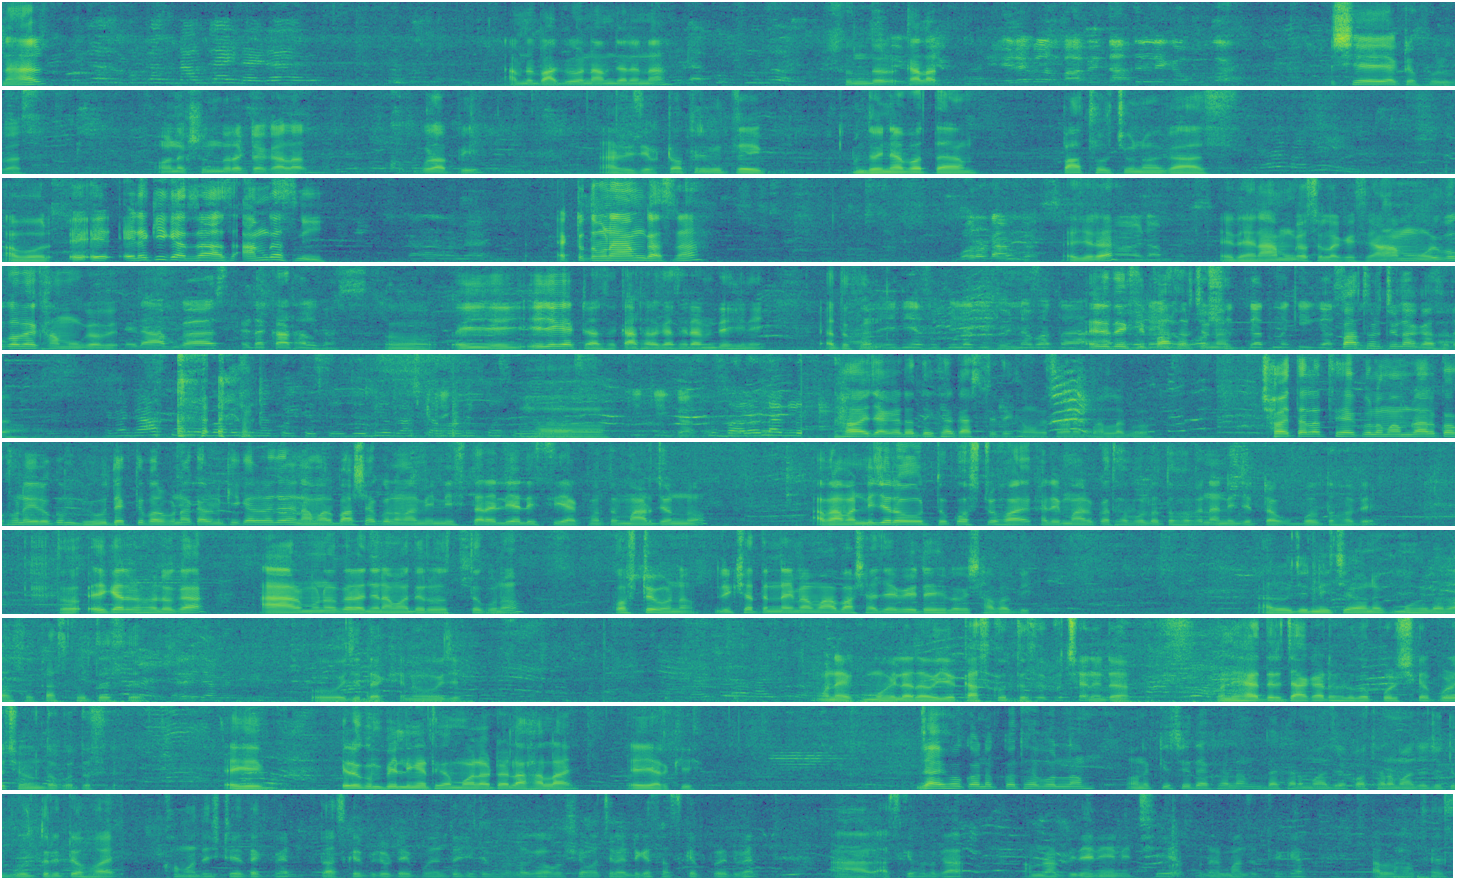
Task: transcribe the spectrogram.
নাহার? আপনার ভাবিও নাম জানে না? সুন্দর, কালার সে একটা ফুল গাছ। অনেক সুন্দর একটা কালার গোলাপি। আর এই যে টপের ভিতরে দইনা পাতা পাথর চুনা গাছ। আবার এটা কি গাছ রাস আম গাছ নি? একটা তো মনে হয় আম গাছ না? বড়টা আম গাছ। এই যেটা হ্যাঁ আম এই দেখেন আম গাছও লাগাইছে। আম হইব কবে খামু কবে? এটা আম গাছ এটা কাঁঠাল গাছ। ও এই এই জায়গায় একটা আছে কাঁঠাল গাছ এটা আমি দেখি নাই এতক্ষণ। আর এটি আছে বিলাতি দেখছি পাথর চুনা। অশ্বত্থ গাছ না কি গাছ? পাথর চুনা গাছ এটা। এটা গাছ নিয়ে গবেষণা করতেছে যদিও গাছটা আমার অনেক পছন্দ হ্যাঁ। কি কি গাছ খুব ভালো লাগল। হ্যাঁ জায়গাটা দেখা গাছটা দেখে আমার কাছে অনেক ভালো লাগল। ছয়তলা থেকে করলাম আমরা আর কখনো এরকম ভিউ দেখতে পারব না কারণ কি কারণে জানেন আমার বাসা করলাম আমি নিস্তারা লিয়া লিছি একমাত্র মার জন্য। আবার আমার নিজেরও ওর তো কষ্ট হয় খালি মার কথা বললে তো হবে না নিজেরটাও বলতে হবে। তো এই কারণে হলো গা আর মনে করেন যেন আমাদের তো কোনো কষ্ট হবে না। রিক্সাতে নাইমা মা বাসা যাবে এটাই হলো স্বাভাবিক। আর ওই যে নিচে অনেক মহিলারা আছে, কাজ করতেছে। ওই যে দেখেন, ওই যে। অনেক মহিলারা ওই যে কাজ করতেছে, বুঝছেন? এটা মানে হাতের জায়গাটা হলো পরিষ্কার পরিচ্ছন্নতা করতেছে। এই এরকম বিল্ডিংয়ে থেকে ময়লা টয়লা হালায়, এই আর কি। যাই হোক, অনেক কথা বললাম, অনেক কিছুই দেখালাম। দেখার মাঝে, কথার মাঝে যদি ভুল ত্রুটি হয়, ক্ষমা দৃষ্টিতে দেখবেন। তো আজকের ভিডিওটা এই পর্যন্ত। যদি ভালো লাগে, অবশ্যই আমার চ্যানেলটিকে সাবস্ক্রাইব করে দেবেন। আর আজকে বলগা আমরা বিদায় নিয়ে নিচ্ছি আপনাদের মাঝে থেকে। আল্লাহ হাফেজ।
